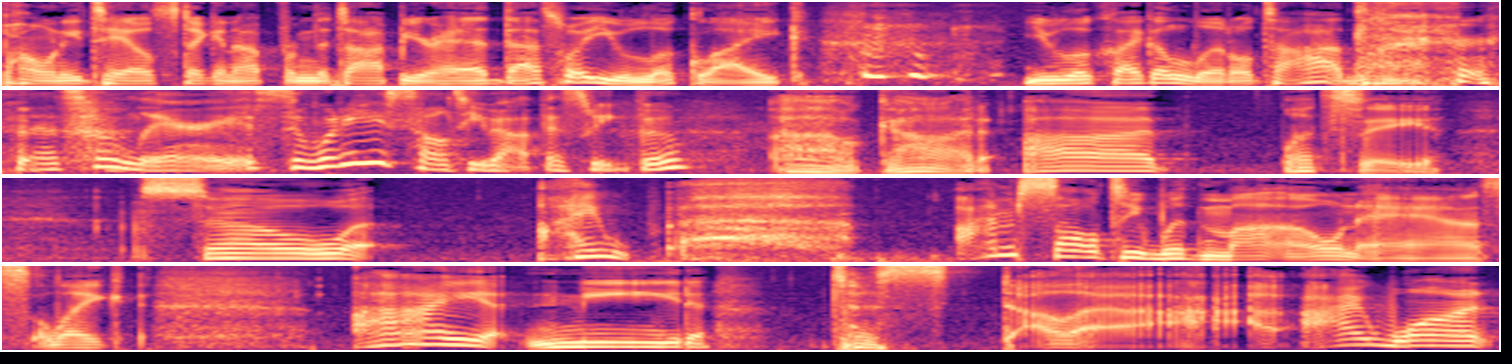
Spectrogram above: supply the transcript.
ponytail sticking up from the top of your head that's what you look like you look like a little toddler That's hilarious. So, what are you salty about this week, Boo? Oh God. Uh, let's see. So, I, I'm salty with my own ass. Like, I need to. St- I want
